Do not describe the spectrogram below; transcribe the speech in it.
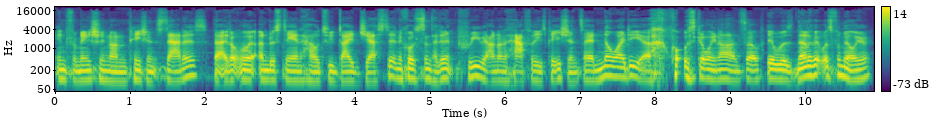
information on patient status that I don't really understand how to digest it. And of course, since I didn't pre-round on half of these patients, I had no idea what was going on. So it was none of it was familiar,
